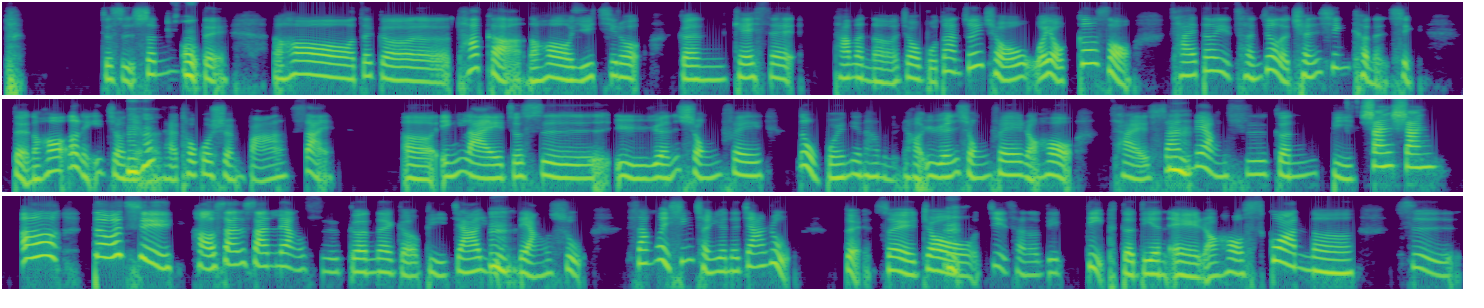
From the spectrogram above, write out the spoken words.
就是深。哦，对。然后这个 Taka，然后 Yuichiro 跟 Keise 他们呢，就不断追求唯有歌手才得以成就的全新可能性。对。然后二零一九年呢、嗯，才透过选拔赛，呃，迎来就是宇垣雄飞。那我不会念他们的，好，宇垣雄飞，然后彩山亮司跟比珊珊。啊，对不起，好，珊珊亮司跟那个比嘉与梁树、嗯、三位新成员的加入，对，所以就继承了 Deep、嗯、Deep 的 DNA，然后 Squad 呢是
